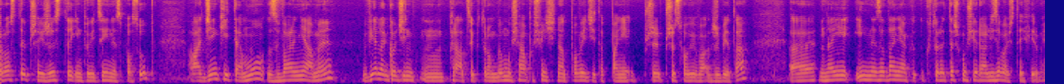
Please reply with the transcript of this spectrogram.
prosty, przejrzysty, intuicyjny sposób, a dzięki temu zwalniamy wiele godzin mm, pracy, którą by musiała poświęcić na odpowiedź i ta pani przy, przysłowiowa Elżbieta, e, na jej inne zadania, które też musi realizować w tej firmie.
